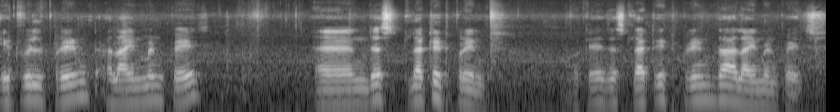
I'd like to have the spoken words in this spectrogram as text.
It will print alignment page and just let it print. Okay? Just let it print the alignment page.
